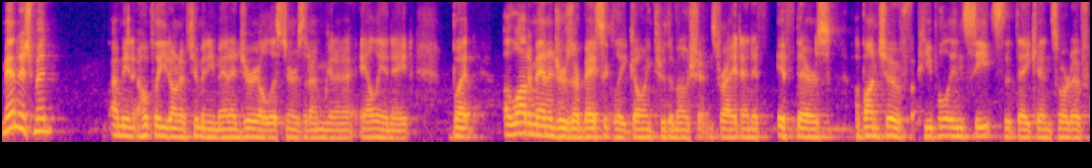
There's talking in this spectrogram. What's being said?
management i mean hopefully you don't have too many managerial listeners that i'm going to alienate but a lot of managers are basically going through the motions right and if if there's a bunch of people in seats that they can sort of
